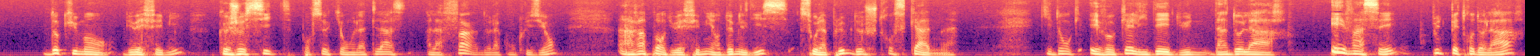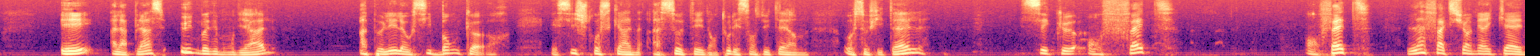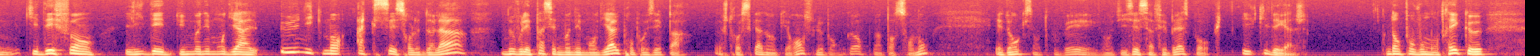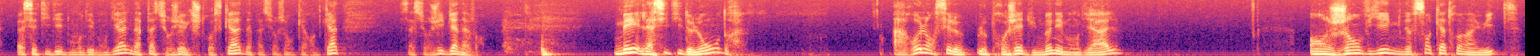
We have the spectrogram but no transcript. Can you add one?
document du FMI que je cite pour ceux qui ont l'Atlas à la fin de la conclusion, un rapport du FMI en 2010 sous la plume de Strauss-Kahn, qui donc évoquait l'idée d'un dollar évincé, plus de pétrodollars, et à la place une monnaie mondiale appelée là aussi Bancor. Et si Strauss-Kahn a sauté dans tous les sens du terme au Sofitel, c'est que en fait, la faction américaine qui défend l'idée d'une monnaie mondiale uniquement axée sur le dollar ne voulait pas cette monnaie mondiale proposée par Strauss-Kahn en l'occurrence, le Bancor, peu importe son nom. Et donc, ils ont trouvé, ils ont utilisé sa faiblesse pour qu'il dégage. Donc, pour vous montrer que euh, cette idée de monnaie mondiale n'a pas surgi avec Strauss-Kahn, n'a pas surgi en 1944, ça surgit bien avant. Mais la City de Londres a relancé le, le projet d'une monnaie mondiale en janvier 1988.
